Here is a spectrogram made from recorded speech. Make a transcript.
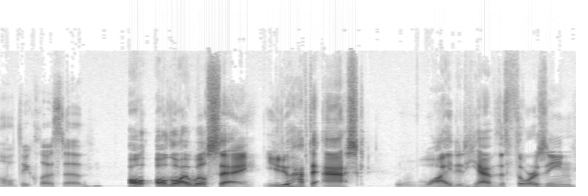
a little too close to. Although I will say, you do have to ask, why did he have the Thorazine?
